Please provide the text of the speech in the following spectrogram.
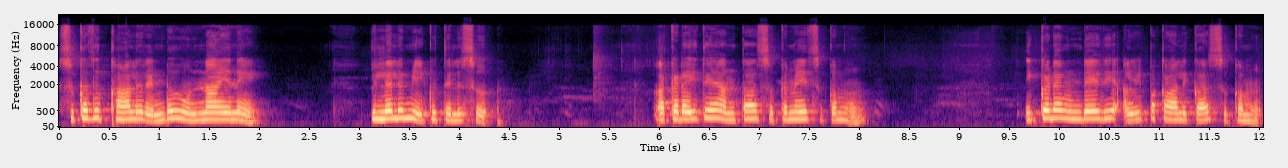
సుఖదుఖాలు రెండూ ఉన్నాయని పిల్లలు మీకు తెలుసు. అక్కడైతే అంతా సుఖమే సుఖము. ఇక్కడ ఉండేది అల్పకాలిక సుఖము.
